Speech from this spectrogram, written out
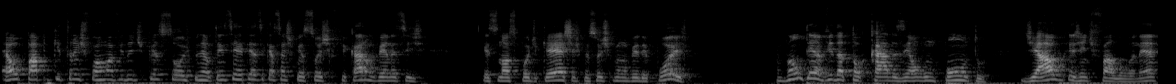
é o papo que transforma a vida de pessoas. Por exemplo, tenho certeza que essas pessoas que ficaram vendo esses, esse nosso podcast, as pessoas que vão ver depois, vão ter a vida tocadas em algum ponto de algo que a gente falou, né?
